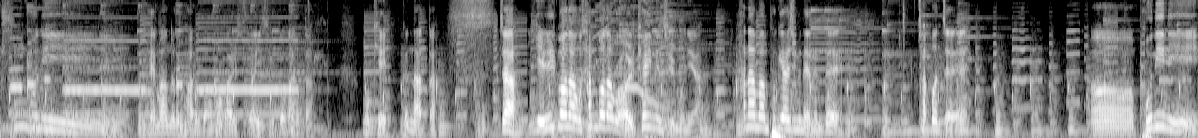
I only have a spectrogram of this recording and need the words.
충분히 대만으로 바로 넘어갈 수가 있을 것 같다. 오케이 끝났다. 자 이게 1번하고 3번하고 얽혀있는 질문이야. 하나만 포기하시면 되는데 첫 번째 어 본인이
